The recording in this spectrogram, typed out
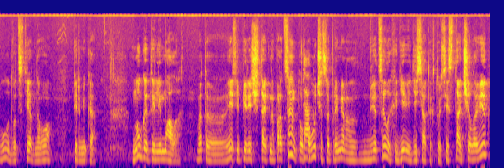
у 21 пермяка. Много это или мало? Это, если пересчитать на процент, то так. получится примерно 2,9. То есть из 100 человек,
